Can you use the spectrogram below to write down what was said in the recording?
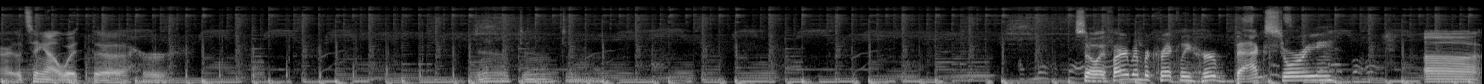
All right, let's hang out with uh, her. So, if I remember correctly, her backstory, uh,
